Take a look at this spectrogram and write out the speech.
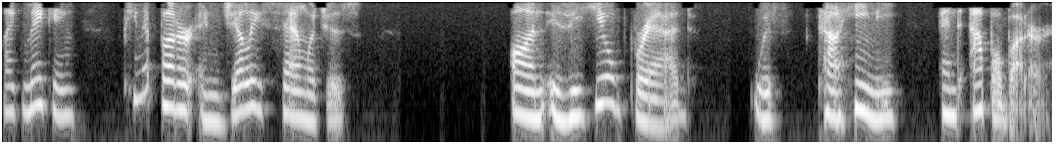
like making peanut butter and jelly sandwiches on Ezekiel bread with tahini, and apple butter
